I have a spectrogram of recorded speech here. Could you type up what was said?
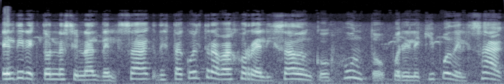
El director nacional del SAC destacó el trabajo realizado en conjunto por el equipo del SAC,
